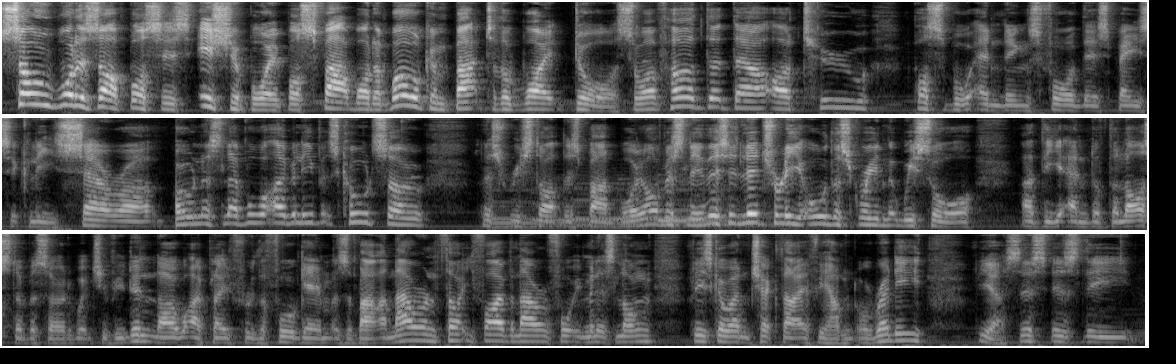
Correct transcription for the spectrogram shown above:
So what is up bosses, it's your boy Boss Fatwod and welcome back to the White Door. So I've heard that there are two possible endings for this basically Sarah bonus level I believe it's called. So let's restart this bad boy. Obviously this is literally all the screen that we saw at the end of the last episode which if you didn't know I played through the full game it was about an hour and 35, an hour and 40 minutes long. Please go ahead and check that if you haven't already. But yes, this is the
